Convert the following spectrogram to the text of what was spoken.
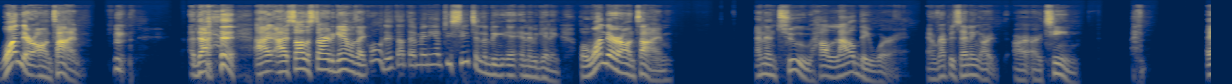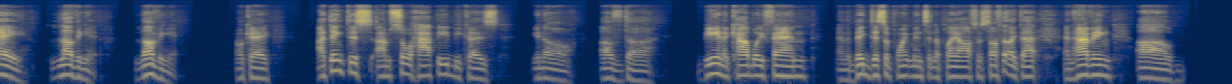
one, they're on time. Hmm. Uh, that I, I saw the start again. I was like, oh, there's not that many empty seats in the be- in the beginning. But one, they're on time, and then two, how loud they were and representing our our, our team. hey, loving it, loving it. Okay, I think this. I'm so happy because you know of the being a Cowboy fan and the big disappointments in the playoffs and stuff like that, and having uh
